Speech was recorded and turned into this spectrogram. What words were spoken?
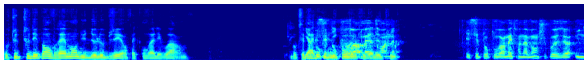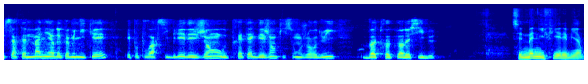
Donc tout, tout, dépend vraiment du, de l'objet en fait qu'on va aller voir. Donc c'est pas prix. En... Et c'est pour pouvoir mettre en avant, je suppose, une certaine manière de communiquer et pour pouvoir cibler des gens ou traiter avec des gens qui sont aujourd'hui votre cœur de cible c'est de magnifier les biens,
